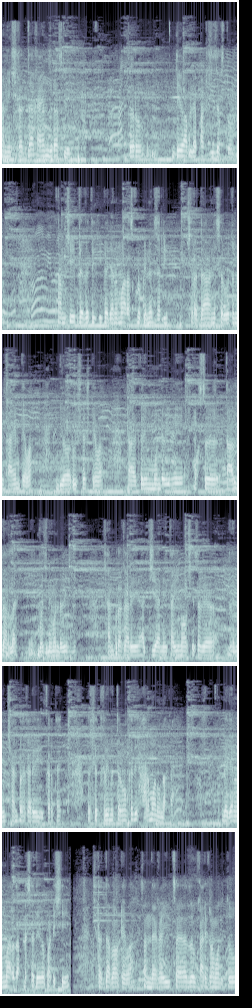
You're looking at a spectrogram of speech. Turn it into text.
आणि श्रद्धा कायम जर असली तर देव आपल्या पाठीशीच असतो. आमची प्रगती ही गजानन महाराज कृपेनेच झाली. श्रद्धा आणि सर्व तुम्ही कायम ठेवा. देवावर विश्वास ठेवा. टाळकरी मंडळीने मस्त ताल धरलाय. भजनी मंडळींनी छान प्रकारे आजी आणि ताई मावशी सगळ्या घरी छान प्रकारे हे करताय तर शेतकरी मित्रांनो कधी हार मानू नका. गजानन महाराज आपल्या सदैव पाठीशी श्रद्धाभाव ठेवा. संध्याकाळीचा जो कार्यक्रम होता तो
